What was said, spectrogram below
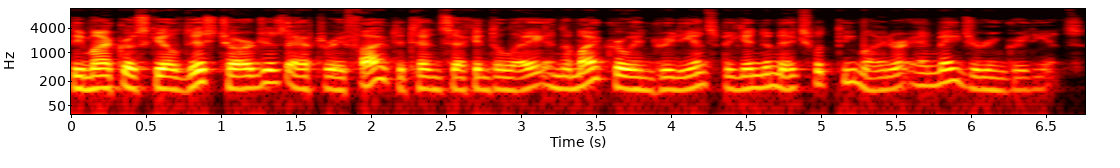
The micro scale discharges after a 5 to 10 second delay and the micro ingredients begin to mix with the minor and major ingredients.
